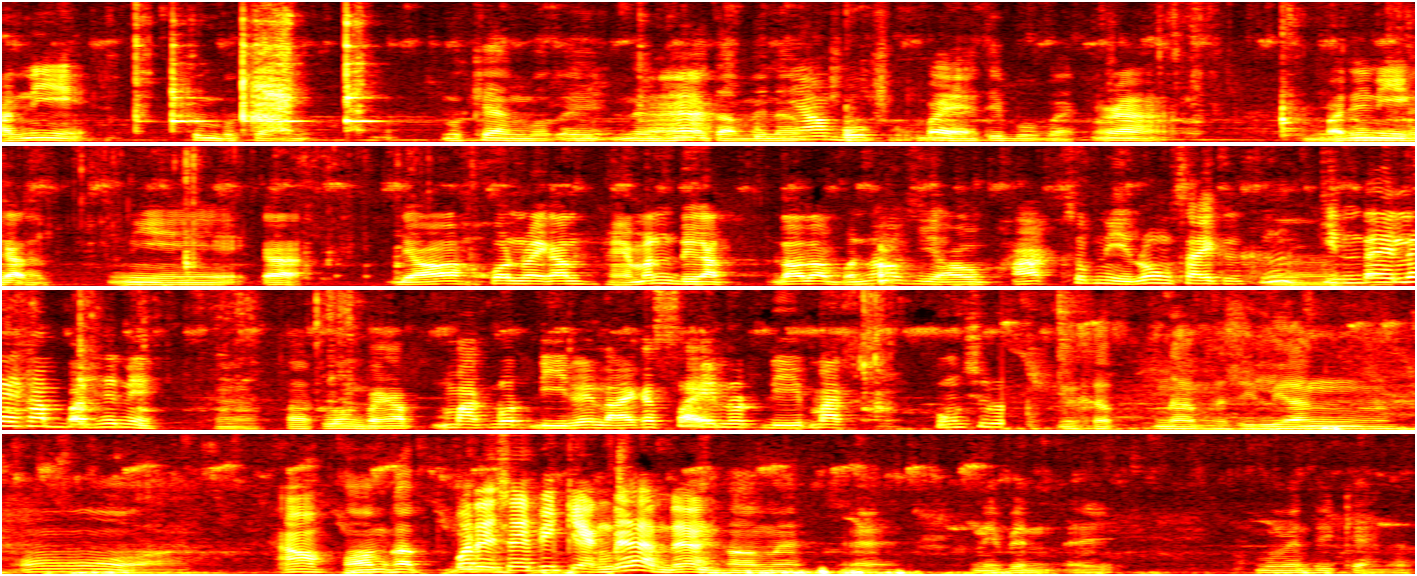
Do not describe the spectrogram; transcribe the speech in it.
อันนี้ซุ่มบักแข้งบักแข้งบอกไอ้นั่นอ่าที่เราตำไว้นะเนี่ยบุบไปแม่ที่บุบไปอ่าบัดนี้นี่ก็นี่ก็ เดี๋ยวคนไว้กันให้มันเดือดแล้วเราบนเท้าที่เอาพักซุปนี่ลงใส่ก็คืออากินได้เลยครับบัดนี้อ่าผักลงไปครับมักรสดีหลายๆก็ใส่รสดีมักผงชูรสนะครับน้ำก็สีเหลืองโอ้เอาหอมครับบ่ได้ใส่พริกแกงเด้อเด้อกินหอมไหมเออนี่เป็นไอ้โมเมนต์ที่แกงนะ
